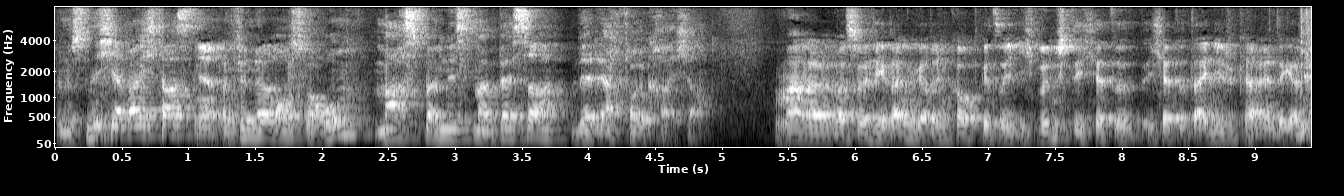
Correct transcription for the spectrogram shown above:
Wenn du es nicht erreicht hast, ja. dann finde heraus, warum. Mach es beim nächsten Mal besser, werde erfolgreicher. Mann, was für Gedanken gerade durch den Kopf geht. So, ich wünschte, ich hätte, ich hätte deinen YouTube-Kanal, Digga. das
